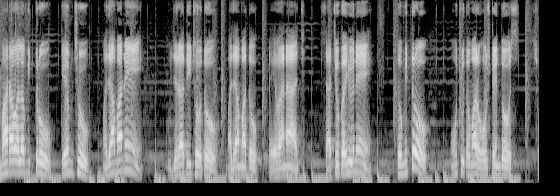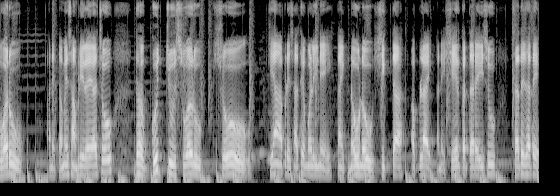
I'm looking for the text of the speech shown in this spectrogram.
મારા વાલા મિત્રો, કેમ છો? મજામાં ને? ગુજરાતી છો તો મજામાં તો રહેવાના જ. સાચું કહ્યું ને? તો મિત્રો, હું છું તમારો હોસ્ટ એન્ડ દોસ્ત સ્વરૂપ અને તમે સાંભળી રહ્યા છો ધ ગુજ્જુ સ્વરૂપ શો જ્યાં આપણે સાથે મળીને કંઈક નવું નવું શીખતા અપ્લાય અને શેર કરતા રહીશું, સાથે સાથે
